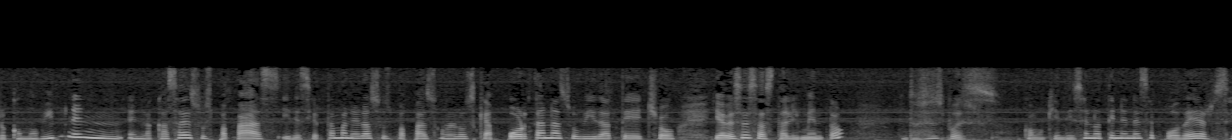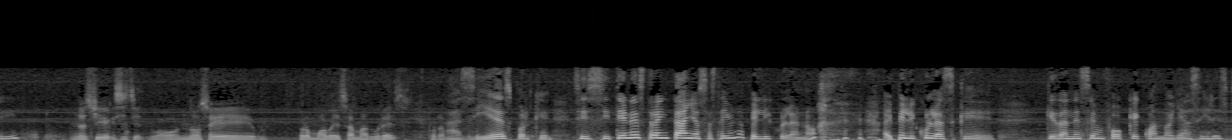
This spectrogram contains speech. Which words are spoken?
pero como viven en, en la casa de sus papás y de cierta manera sus papás son los que aportan a su vida techo y a veces hasta alimento, entonces pues como quien dice no tienen ese poder, ¿sí? No sigue existiendo, o no se promueve esa madurez. Por Así es, porque si, si tienes 30 años, hasta hay una película, ¿no? hay películas que, que dan ese enfoque cuando ya eres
